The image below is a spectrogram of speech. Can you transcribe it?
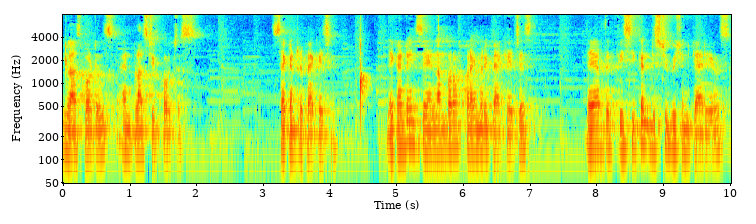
glass bottles, and plastic pouches. Secondary packaging. They contain a number of primary packages. They are the physical distribution carriers.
